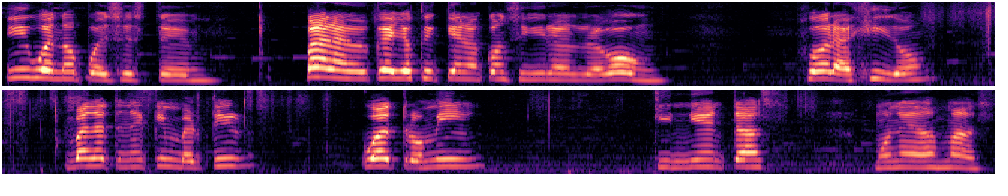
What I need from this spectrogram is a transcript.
Y bueno, pues este, para aquellos que quieran conseguir el dragón forajido, van a tener que invertir 4.500 monedas más,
